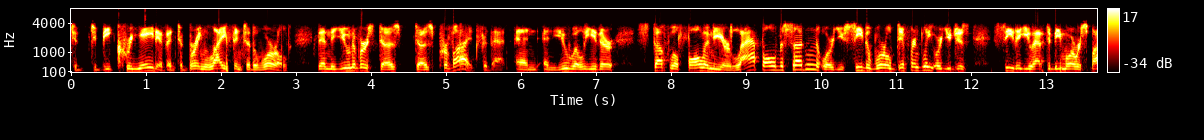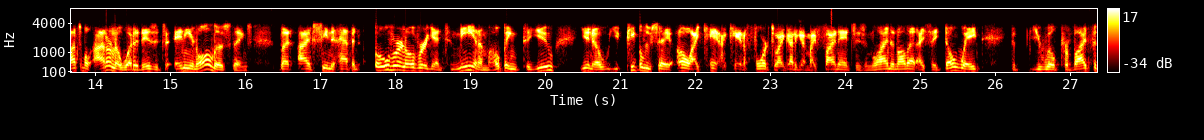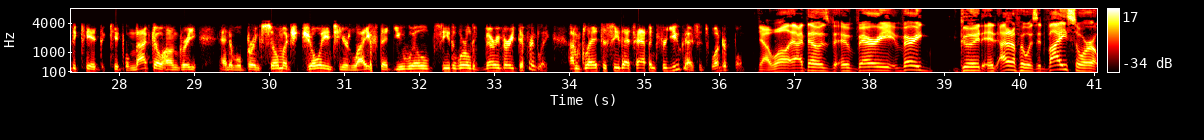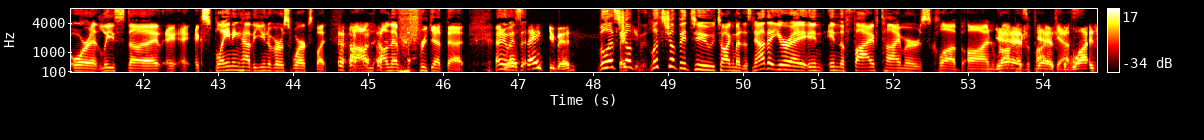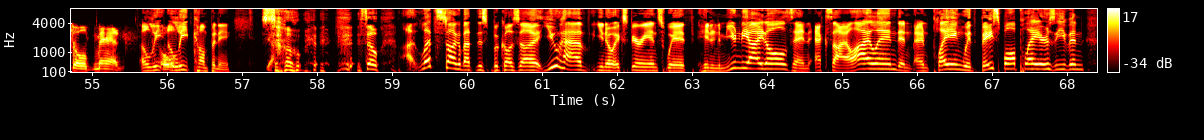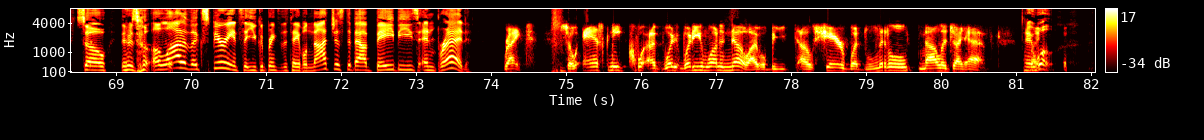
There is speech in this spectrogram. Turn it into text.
to to be creative and to bring life into the world, then the universe does does provide for that. And and you will either stuff will fall into your lap all of a sudden or you see the world differently or you just see that you have to be more responsible. I don't know what it is. It's any and all those things, but I've seen it happen over and over again to me and I'm hoping to you, you know, you, people who say, "Oh, I can't I can't afford to. I got to get my finances in line and all that." I say, "Don't wait the, you will provide for the kid. The kid will not go hungry, and it will bring so much joy into your life that you will see the world very, very differently. I'm glad to see that's happened for you guys. It's wonderful. Yeah, well, I thought it was very, very good. I don't know if it was advice or, or at least uh, explaining how the universe works, but I'll, I'll never forget that. Anyways, well, thank you, man. But let's Thank jump. you. Let's jump into talking about this now that you're a, in in the five timers club on Rob Yes, has a yes, podcast. the wise old man. elite Old. elite company. So, so uh, let's talk about this because uh, you have you know experience with hidden immunity idols and Exile Island and and playing with baseball players even. So there's a lot of experience that you could bring to the table, not just about babies and bread. Right. So ask me qu- uh, what what do you want to know? I will be. I'll share what little knowledge I have. Hey, Right. well,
